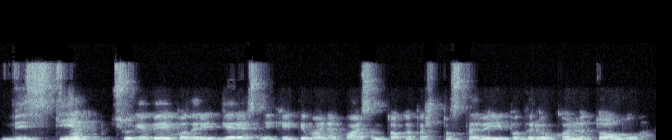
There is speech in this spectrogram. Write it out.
vis tiek sugebėjai padaryti geresnį keitimą, nepaisant to, kad aš pas tavę jį padariau ko netobulą.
